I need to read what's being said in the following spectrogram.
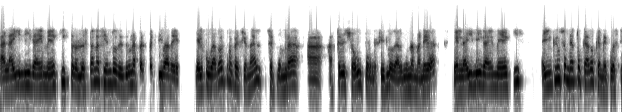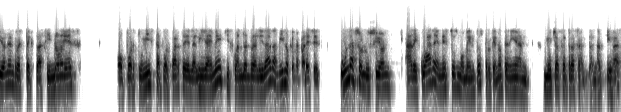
a la I-Liga MX, pero lo están haciendo desde una perspectiva de el jugador profesional se pondrá a, hacer show, por decirlo de alguna manera, en la I-Liga MX, e incluso me ha tocado que me cuestionen respecto a si no es oportunista por parte de la Liga MX, cuando en realidad a mí lo que me parece es una solución adecuada en estos momentos, porque no tenían muchas otras alternativas,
